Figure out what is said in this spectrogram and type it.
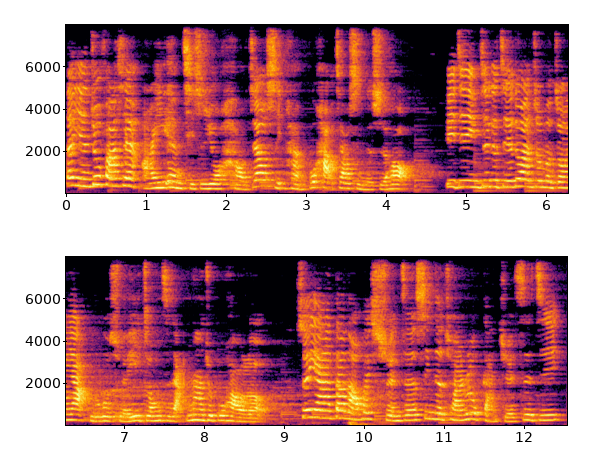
但研究发现 REM 其实有好叫醒和不好叫醒的时候。毕竟这个阶段这么重要，如果随意终止啊，那就不好了。所以啊，大脑会选择性的传入感觉刺激，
